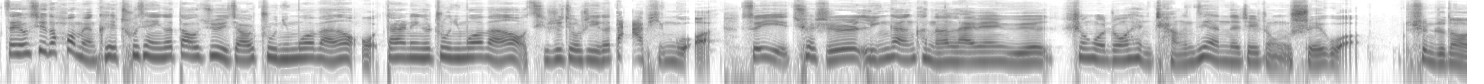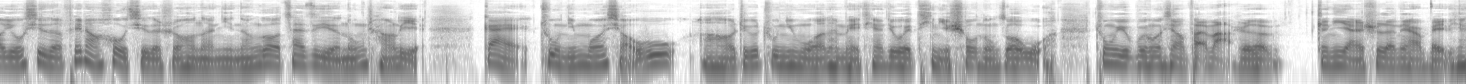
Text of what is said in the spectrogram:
在游戏的后面可以出现一个道具叫祝尼魔玩偶，但是那个祝尼魔玩偶其实就是一个大苹果，所以确实灵感可能来源于生活中很常见的这种水果。甚至到游戏的非常后期的时候呢，你能够在自己的农场里盖祝尼魔小屋，然后这个祝尼魔呢每天就会替你收农作物，终于不用像白马似的。给你演示的那样，每天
